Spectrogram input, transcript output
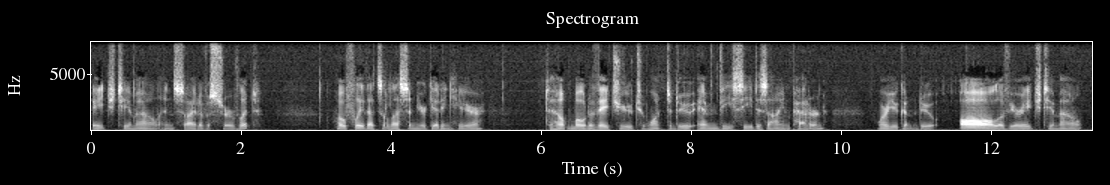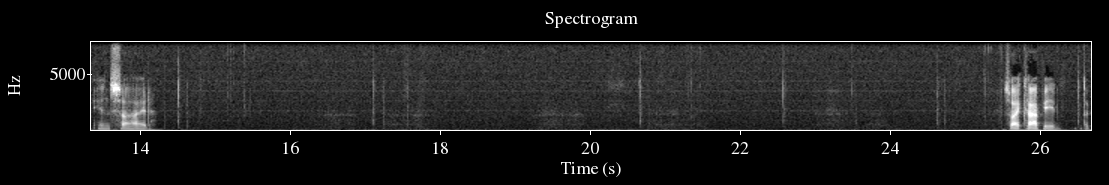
HTML inside of a servlet. Hopefully that's a lesson you're getting here to help motivate you to want to do MVC design pattern where you can do all of your HTML inside So I copied the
